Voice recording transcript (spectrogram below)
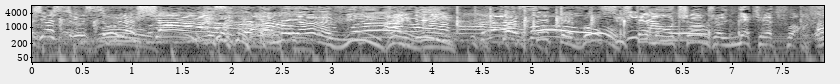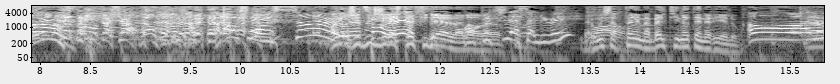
Je suis sous le char! Hey, c'était ta meilleure à vie. Ben oui. Que c'était beau. Si c'était mon chum, je le neckerais de force. C'était mon cochon! Non, non, C'est sûr! Alors, j'ai dit que j'y poète. fidèle, alors. On peut-tu euh, la saluer? ben oui, certain, ma belle Tina Teneriello. Oh, allô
